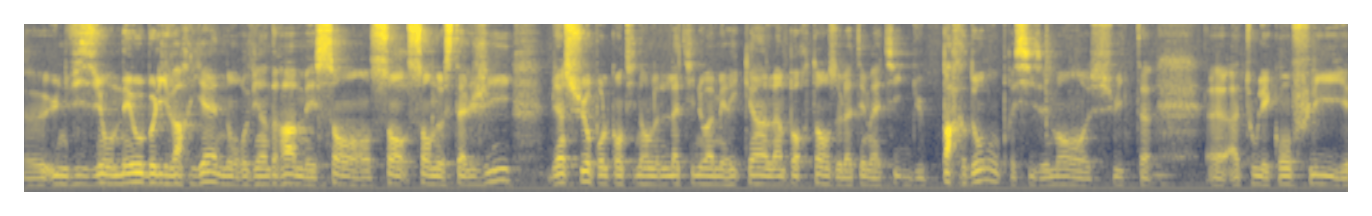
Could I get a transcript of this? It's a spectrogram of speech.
euh, une vision néo-bolivarienne, on reviendra, mais sans, sans, sans, nostalgie. Bien sûr, pour le continent latino-américain, l'importance de la thématique du pardon, précisément suite à tous les conflits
